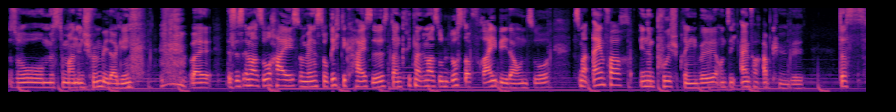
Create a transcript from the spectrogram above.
so müsste man in Schwimmbäder gehen. Weil es ist immer so heiß und wenn es so richtig heiß ist, dann kriegt man immer so Lust auf Freibäder und so, dass man einfach in den Pool springen will und sich einfach abkühlen will. Das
